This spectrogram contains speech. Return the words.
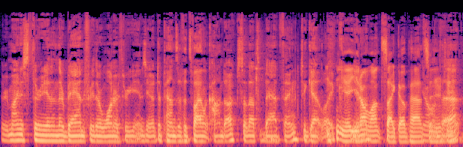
They're minus three, and then they're banned for either one or three games. You know, it depends if it's violent conduct. So that's a bad thing to get. Like, Yeah. You, know, don't want psychopaths you don't in want your team.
